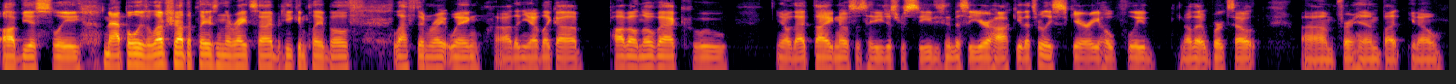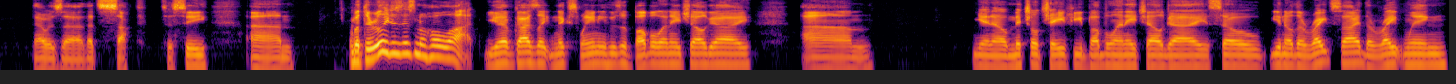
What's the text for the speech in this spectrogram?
obviously Matt Boldy's a left shot that plays on the right side, but he can play both left and right wing. Uh, then you have like a Pavel Novak who, you know, that diagnosis that he just received, he's gonna miss a year of hockey. That's really scary. Hopefully, you know, that works out um, for him. But you know, that was uh, that sucked to see. Um, but there really just isn't a whole lot. You have guys like Nick Swaney, who's a bubble NHL guy. Um, you know, Mitchell Chaffee, bubble NHL guy. So, you know, the right side, the right wing,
